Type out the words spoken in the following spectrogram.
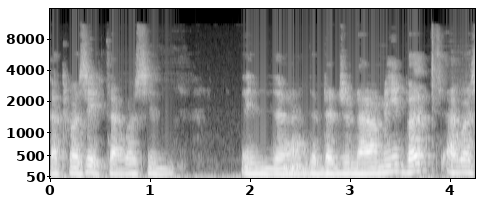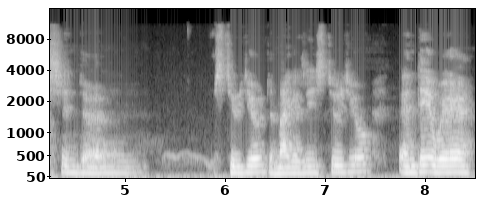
that was it. I was in in the, the Belgian army, but I was in the studio, the magazine studio, and they were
